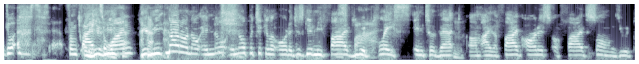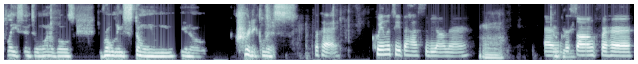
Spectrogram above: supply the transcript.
do I, from So five to me- one. Give me no, no, no. In no, in no particular order. Just give me five. You would place into that Hmm. um, either five artists or five songs. You would place into one of those Rolling Stone, you know, critic lists. Okay, Queen Latifah has to be on there, Uh, and Agreed. the song for her.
